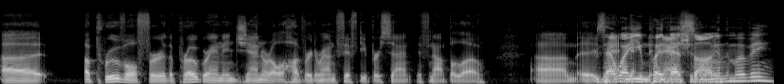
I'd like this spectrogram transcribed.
Uh, approval for the program in general hovered around 50%, if not below. Um, Is that why you put that song in the movie?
